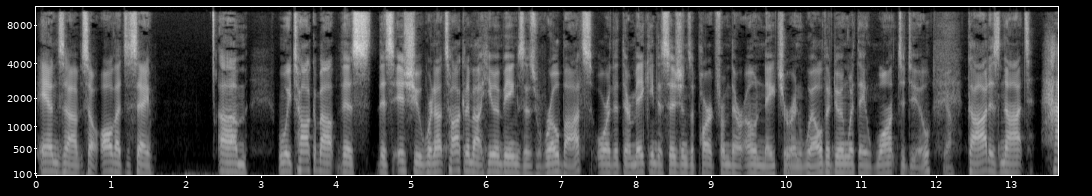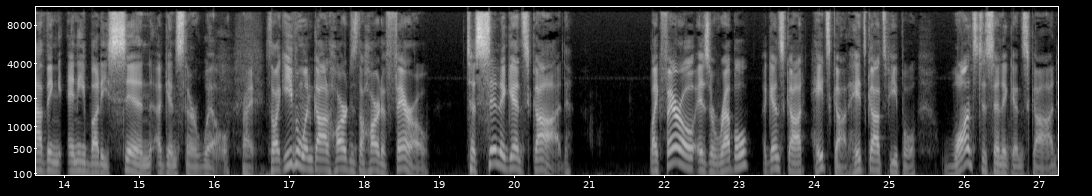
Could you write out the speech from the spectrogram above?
And uh, so, all that to say, um, when we talk about this this issue, we're not talking about human beings as robots or that they're making decisions apart from their own nature and will. They're doing what they want to do. Yeah. God is not having anybody sin against their will. Right. So, like, even when God hardens the heart of Pharaoh to sin against God, like Pharaoh is a rebel against God, hates God, hates God's people, wants to sin against God.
